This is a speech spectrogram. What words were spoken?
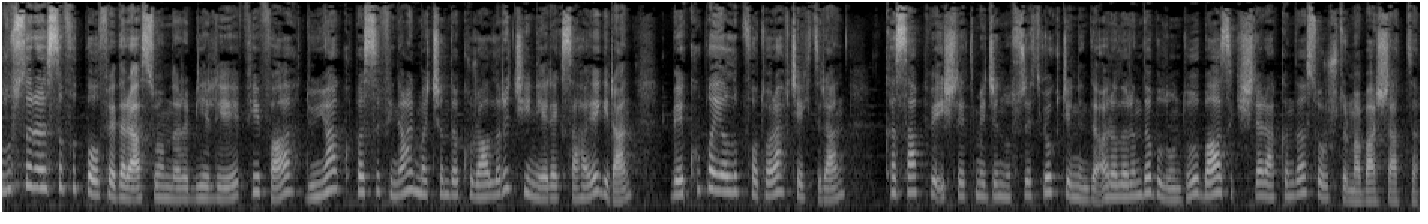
Uluslararası Futbol Federasyonları Birliği FIFA, Dünya Kupası final maçında kuralları çiğneyerek sahaya giren ve kupayı alıp fotoğraf çektiren kasap ve işletmeci Nusret Gökçe'nin de aralarında bulunduğu bazı kişiler hakkında soruşturma başlattı.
